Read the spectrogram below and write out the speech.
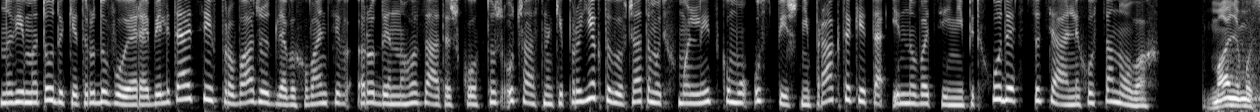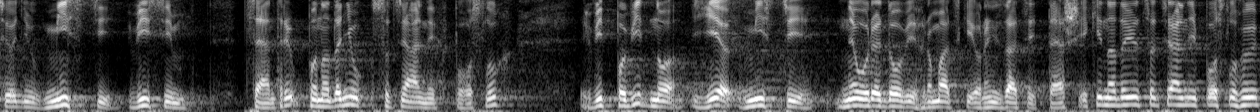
Нові методики трудової реабілітації впроваджують для вихованців родинного затишку. Тож учасники проєкту вивчатимуть Хмельницькому успішні практики та інноваційні підходи в соціальних установах. Маємо сьогодні в місті вісім центрів по наданню соціальних послуг. Відповідно, є в місті неурядові громадські організації, теж які надають соціальні послуги.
